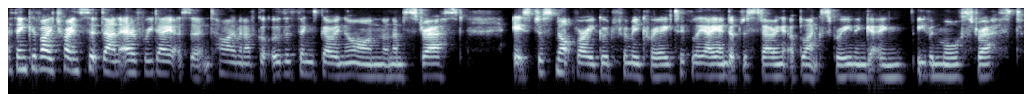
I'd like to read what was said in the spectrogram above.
I think if I try and sit down every day at a certain time and I've got other things going on and I'm stressed, it's just not very good for me creatively. I end up just staring at a blank screen and getting even more stressed.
